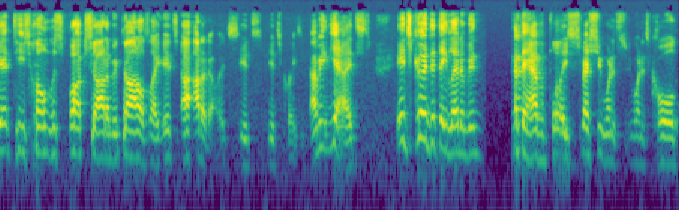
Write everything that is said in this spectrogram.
get these homeless fucks out of McDonald's. Like it's I, I, don't know. It's it's it's crazy. I mean, yeah, it's it's good that they let them in. That they have a place, especially when it's when it's cold.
